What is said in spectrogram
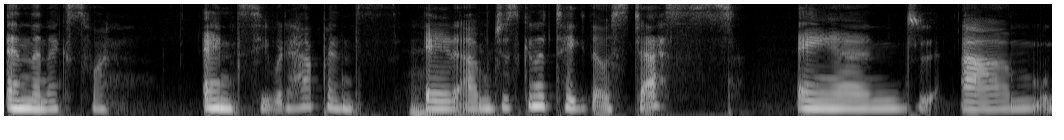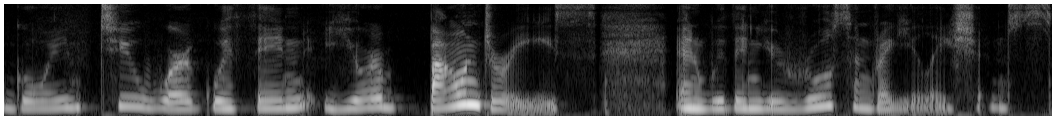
and the next one and see what happens. Mm. And I'm just going to take those tests and I'm going to work within your boundaries and within your rules and regulations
